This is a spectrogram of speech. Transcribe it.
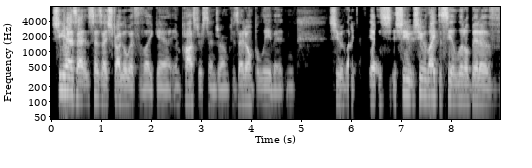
she has a, says I struggle with like uh, imposter syndrome because I don't believe it, and she would like yeah, she she would like to see a little bit of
